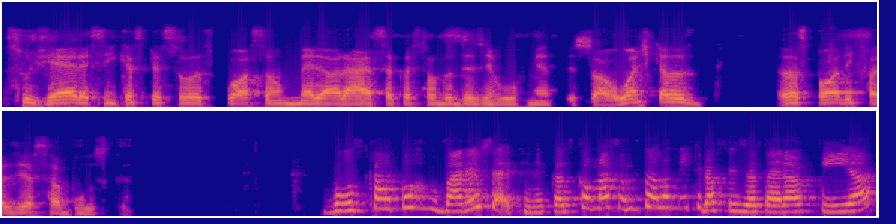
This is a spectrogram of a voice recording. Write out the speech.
sugere assim que as pessoas possam melhorar essa questão do desenvolvimento pessoal? Onde que elas, elas podem fazer essa busca? Buscar por várias técnicas, começando pela microfisioterapia.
